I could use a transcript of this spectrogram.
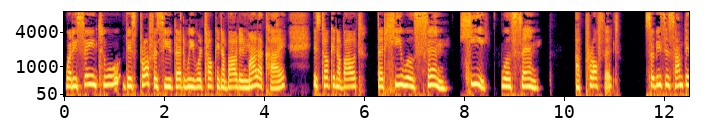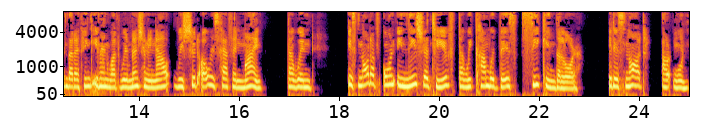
what he's saying to this prophecy that we were talking about in Malachi is talking about that he will send, he will send a prophet. So this is something that I think even what we're mentioning now, we should always have in mind that when it's not of own initiative that we come with this seeking the Lord. It is not our own.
